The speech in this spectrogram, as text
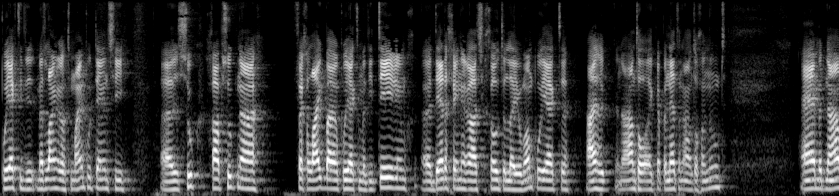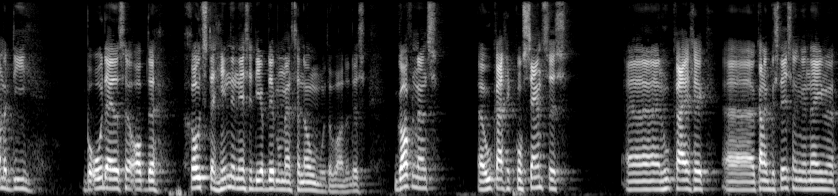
projecten met langere termijn potentie, uh, zoek, ga op zoek naar vergelijkbare projecten met Ethereum, uh, derde generatie grote Layer 1 projecten. Eigenlijk een aantal, ik heb er net een aantal genoemd. En met name die beoordelen ze op de grootste hindernissen die op dit moment genomen moeten worden. Dus governance, uh, hoe krijg ik consensus? Uh, hoe krijg ik, uh, kan ik beslissingen nemen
